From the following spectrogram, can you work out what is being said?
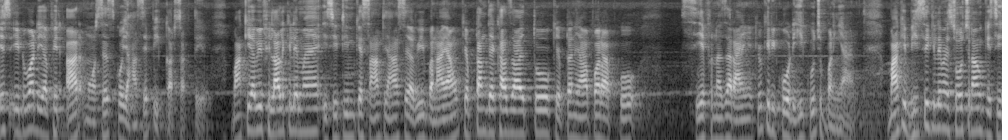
इस एडवर्ड या फिर आर मोसेस को यहाँ से पिक कर सकते हो। बाकी अभी फ़िलहाल के लिए मैं इसी टीम के साथ यहाँ से अभी बनाया हूँ। कैप्टन देखा जाए तो कैप्टन यहाँ पर आपको सेफ़ नज़र आएँगे, क्योंकि रिकॉर्ड ही कुछ बढ़िया है। बाकी सी के लिए मैं सोच रहा हूँ किसी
